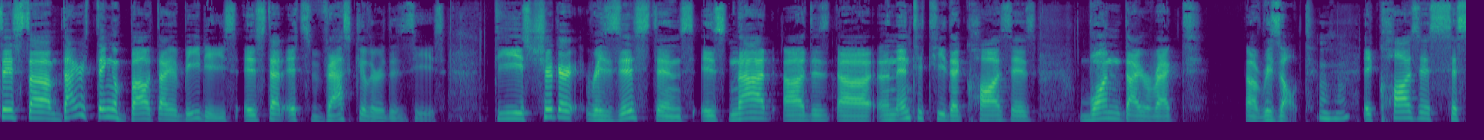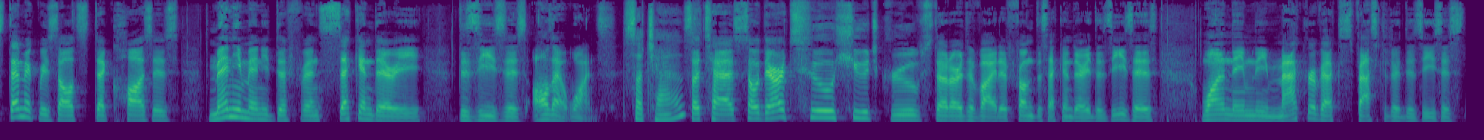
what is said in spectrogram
this um, dire thing about diabetes is that it's vascular disease. The sugar resistance is not uh, this, uh, an entity that causes one direct uh, result. It causes systemic results that causes many many different secondary diseases all at once Such as? such as so there are two huge groups that are divided from the secondary diseases one namely macrovascular diseases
